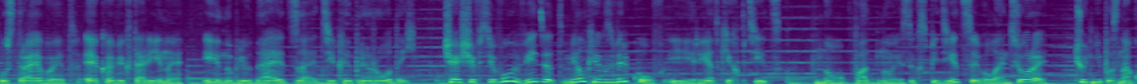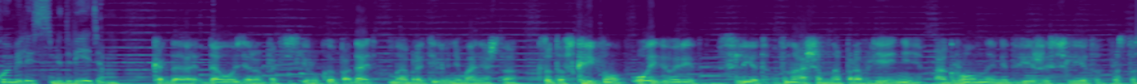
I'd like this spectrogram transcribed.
устраивает эко-викторины и наблюдает за дикой природой. Чаще всего видят мелких зверьков и редких птиц. Но в одной из экспедиций волонтеры чуть не познакомились с медведем. Когда до озера практически рукой подать, мы обратили внимание, что кто-то вскрикнул, ой, говорит, след в нашем направлении, огромный медвежий след, вот просто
